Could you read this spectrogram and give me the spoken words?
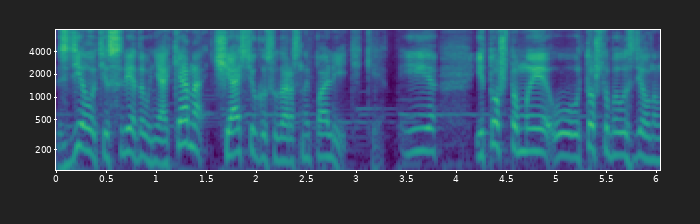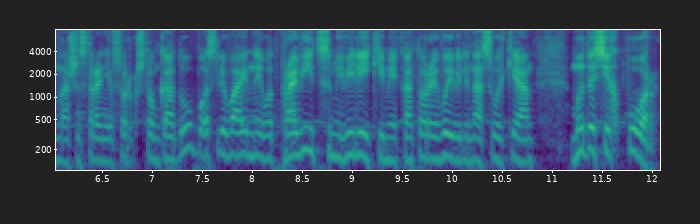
сделать исследование океана частью государственной политики. И, и то, что мы, то, что было сделано в нашей стране в 1946 году после войны, вот провидцами великими, которые вывели нас в океан, мы до сих пор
